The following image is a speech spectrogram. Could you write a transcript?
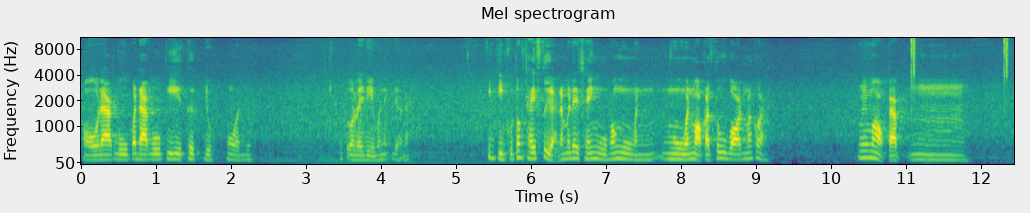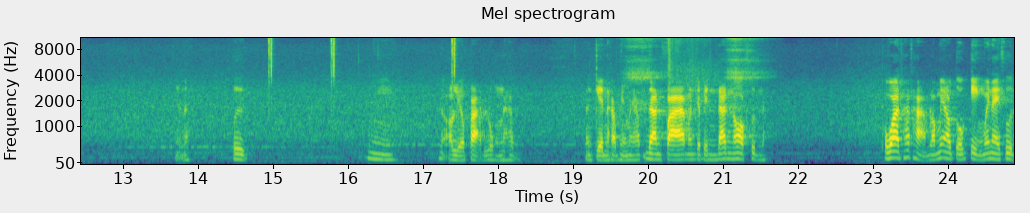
โอ้ดากูประดากูพี่ถึกอยู่โหดอยู่ตัวอะไรดีวะเนี่ยเดี๋ยวนะจริงๆกูต้องใช้เสือนะไม่ได้ใช้งูเพราะงูมันงูมันเหมาะกับสู้บอสมากกว่า ไม่เหมาะกับ อืม เนี่ยนะปึกอืมเอาเหลียวปาดลงนะครับ สังเกตนะครับเห็นไหมครับ ด้านฟ้ามันจะเป็นด้านนอกสุดนะเพราะว่าถ้าถามเราไม่เอาตัวเก่งไว้ในสุด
